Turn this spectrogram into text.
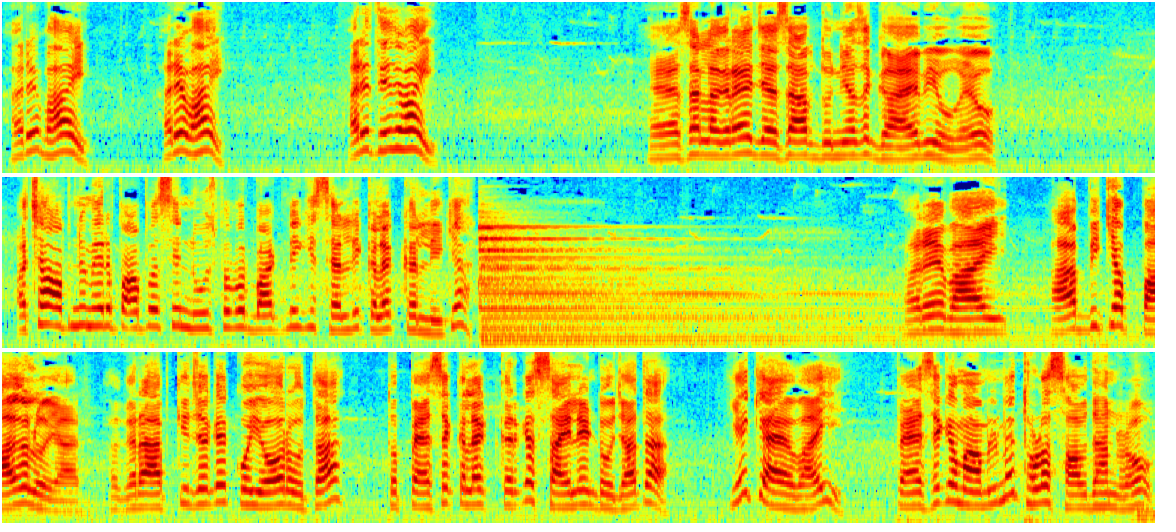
अरे भाई अरे भाई, अरे तेज भाई। ऐसा लग रहा है जैसा आप दुनिया से गायब ही हो गए हो। अच्छा आपने मेरे पापा से न्यूज़पेपर बांटने की सैलरी कलेक्ट कर ली क्या? अरे भाई, आप भी क्या पागल हो यार। अगर आपकी जगह कोई और होता तो पैसे कलेक्ट करके साइलेंट हो जाता। ये क्या है भाई? पैसे के मामले में थोड़ा सावधान रहो।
